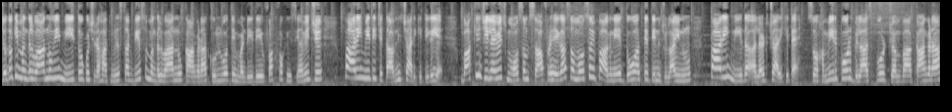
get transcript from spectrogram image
ਜਦੋਂ ਕਿ ਮੰਗਲਵਾਰ ਨੂੰ ਵੀ ਮੀਂਹ ਤੋਂ ਕੁਝ ਰਾਹਤ ਮਿਲ ਸਕਦੀ ਹੈ, ਸੋ ਮੰਗਲਵਾਰ ਨੂੰ ਕਾਂਗੜਾ, ਕੁੱਲੂ ਅਤੇ ਮੰਡੀ ਦੇ ਵੱਖ-ਵੱਖ ਹਿੱਸਿਆਂ ਵਿੱਚ ਭਾਰੀ ਮੀਂਹ ਦੀ ਚੇਤਾਵਨੀ ਜਾਰੀ ਕੀਤੀ ਗਈ ਹੈ। ਬਾਕੀ ਜ਼ਿਲ੍ਹਿਆਂ ਵਿੱਚ ਮੌਸਮ ਸਾਫ਼ ਰਹੇਗਾ, ਸੋ ਮੌਸਮ ਵਿਭਾਗ ਨੇ 2 ਅਤੇ 3 ਜੁਲਾਈ ਨੂੰ ਭਾਰੀ ਮੀਂਹ ਦਾ ਅਲਰਟ ਜਾਰੀ ਕੀਤਾ ਹੈ। ਸੋ ਹਮੀਰਪੁਰ, ਬਿਲਾਸਪੁਰ, ਚੰਬਾ, ਕਾਂਗੜਾ,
